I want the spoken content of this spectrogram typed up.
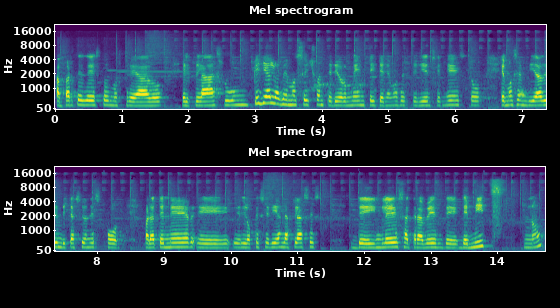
Aparte de esto, hemos creado el Classroom, que ya lo habíamos hecho anteriormente y tenemos experiencia en esto. Hemos enviado invitaciones por, para tener eh, lo que serían las clases de inglés a través de, de Meets, ¿no?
